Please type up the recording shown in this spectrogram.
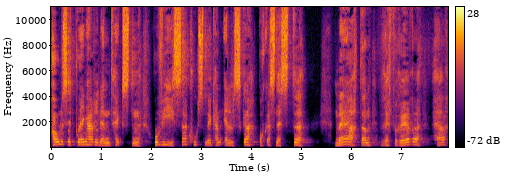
Paulus sitt poeng her i denne teksten, å vise hvordan vi kan elske vår neste, med at han refererer her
